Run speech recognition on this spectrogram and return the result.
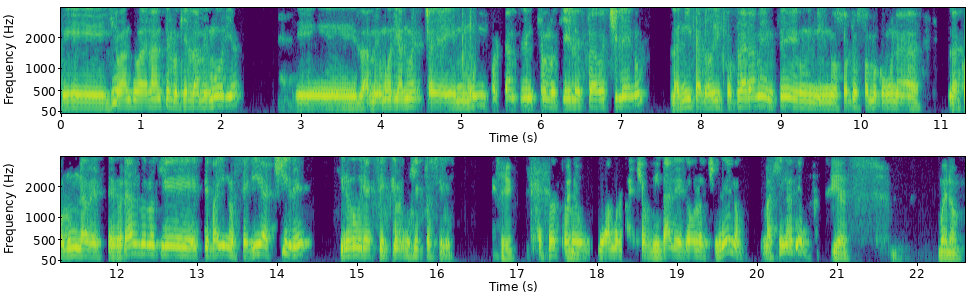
eh, llevando adelante lo que es la memoria. la memoria nuestra es muy importante dentro de lo que es el Estado chileno. La Anita lo dijo claramente, nosotros somos como una la columna vertebral de lo que este país no sería Chile si no hubiera existido el registro civil. Sí. Nosotros llevamos los hechos vitales de todos los chilenos, imagínate. Así es. Bueno,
